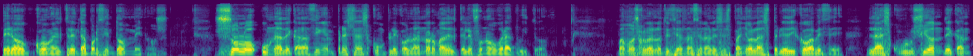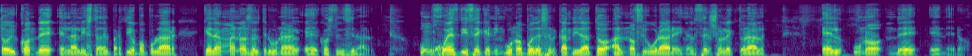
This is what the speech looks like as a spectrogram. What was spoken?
pero con el 30% menos. Solo una de cada 100 empresas cumple con la norma del teléfono gratuito. Vamos con las noticias nacionales españolas. Periódico ABC. La exclusión de Cantó y Conde en la lista del Partido Popular queda en manos del Tribunal eh, Constitucional. Un juez dice que ninguno puede ser candidato al no figurar en el censo electoral el 1 de enero.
